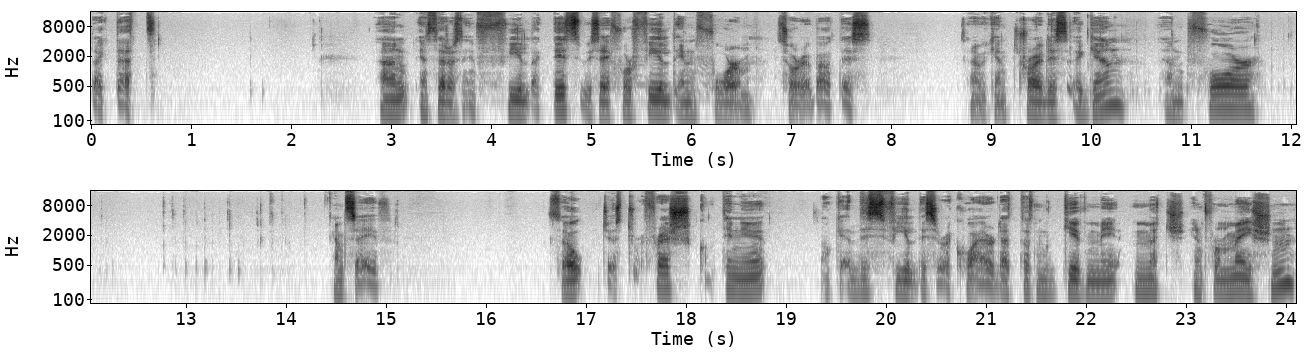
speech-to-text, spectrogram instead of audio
like that and instead of saying field like this, we say for field in form. Sorry about this. So now we can try this again and for and save. So just refresh, continue. Okay, this field is required. That doesn't give me much information.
